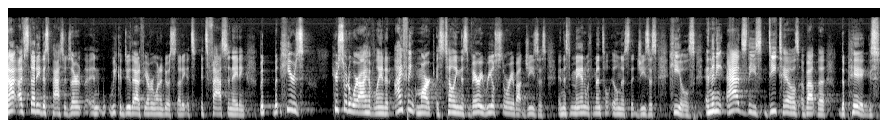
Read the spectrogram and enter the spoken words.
I, have studied this passage there, and we could do that if you ever want to do a study. It's, it's fascinating. But, but here's, here's sort of where I have landed. I think Mark is telling this very real story about Jesus and this man with mental illness that Jesus heals. And then he adds these details about the, the pigs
